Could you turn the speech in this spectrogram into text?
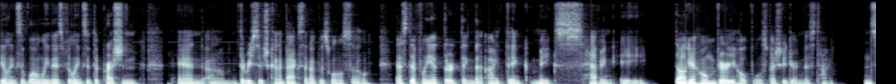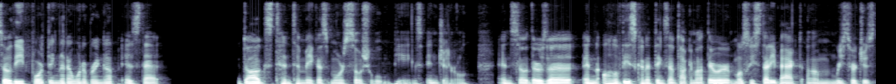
feelings of loneliness, feelings of depression, and um, the research kind of backs that up as well. So that's definitely a third thing that I think makes having a dog at home very helpful, especially during this time. And so the fourth thing that I want to bring up is that dogs tend to make us more social beings in general. And so there's a, and all of these kind of things I'm talking about, they were mostly study backed. Um, researchers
